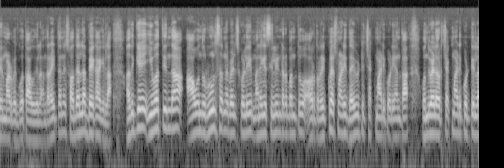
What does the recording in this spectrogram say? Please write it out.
ಏನು ಮಾಡಬೇಕು ಗೊತ್ತಾಗೋದಿಲ್ಲ ಅಂತ. ರೈಟ್ ಸೊ ಅದೆಲ್ಲ ಬೇಕಾಗಿಲ್ಲ. ಅದಕ್ಕೆ ಇವತ್ತಿಂದ ಆ ಒಂದು ರೂಲ್ಸನ್ನು ಬೆಳೆಸ್ಕೊಳ್ಳಿ. ಮನೆಗೆ ಸಿಲಿಂಡರ್ ಬಂತು, ಅವ್ರ ರಿಕ್ವೆಸ್ಟ್ ಮಾಡಿ, ದಯವಿಟ್ಟು ಚೆಕ್ ಮಾಡಿ ಕೊಡಿ ಅಂತ. ಒಂದು ವೇಳೆ ಅವ್ರು ಚೆಕ್ ಮಾಡಿ ಕೊಟ್ಟಿಲ್ಲ,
